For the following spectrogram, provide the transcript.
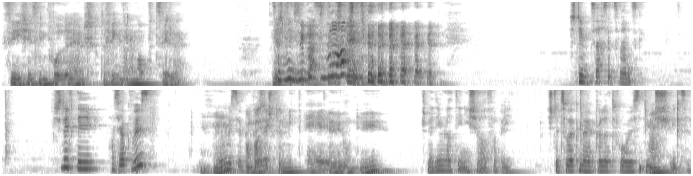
Sie ist jetzt im vollen Ernst den Finger am Abzählen. Das du mir es geht. Stimmt, 26. Ist richtig. Hast du ja gewusst. Mhm. Und was ist denn mit E, Ö und Ü? Ist nicht im latinischen Alphabet. Ist dazu gemögelt von uns Deutschschweizer.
